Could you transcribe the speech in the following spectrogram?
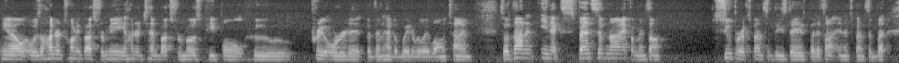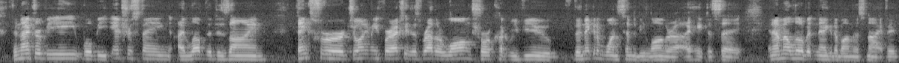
You know, it was 120 bucks for me, 110 bucks for most people who pre-ordered it, but then had to wait a really long time. So it's not an inexpensive knife. I mean, it's not super expensive these days, but it's not inexpensive. But the Nitro V will be interesting. I love the design. Thanks for joining me for actually this rather long shortcut review. The negative ones tend to be longer, I hate to say. And I'm a little bit negative on this knife. It,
